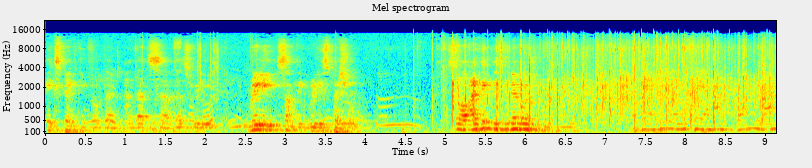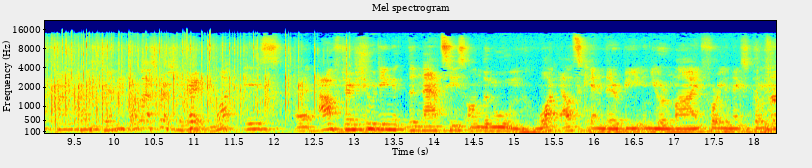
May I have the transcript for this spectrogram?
expecting from them, and that's uh, that's really, really something really special. So I think this is me. Okay, I think I would say I have one last final question. One last question, okay? What is, uh, after shooting the Nazis on the moon, what else can there be in your mind for your next project?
